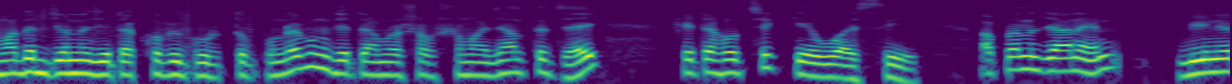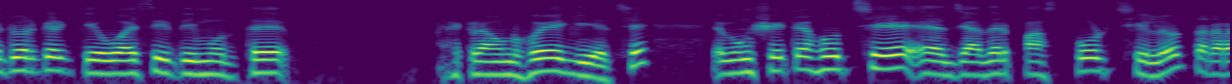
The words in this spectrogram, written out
আমাদের জন্য যেটা খুবই গুরুত্বপূর্ণ এবং যেটা আমরা সবসময় জানতে চাই, সেটা হচ্ছে কেওয়াইসি আপনারা জানেন বি নেটওয়ার্কের কেওয়াইসি ইতিমধ্যে এক রাউন্ড হয়ে গিয়েছে এবং সেটা হচ্ছে যাদের পাসপোর্ট ছিল তারা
